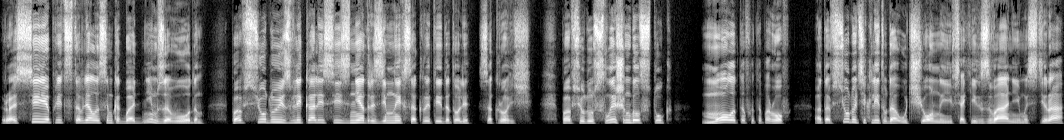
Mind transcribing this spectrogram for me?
Россия представлялась им как бы одним заводом, повсюду извлекались из недр земных сокрытые дотоле сокровища, повсюду слышен был стук молотов и топоров, отовсюду текли туда ученые и всяких званий мастера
